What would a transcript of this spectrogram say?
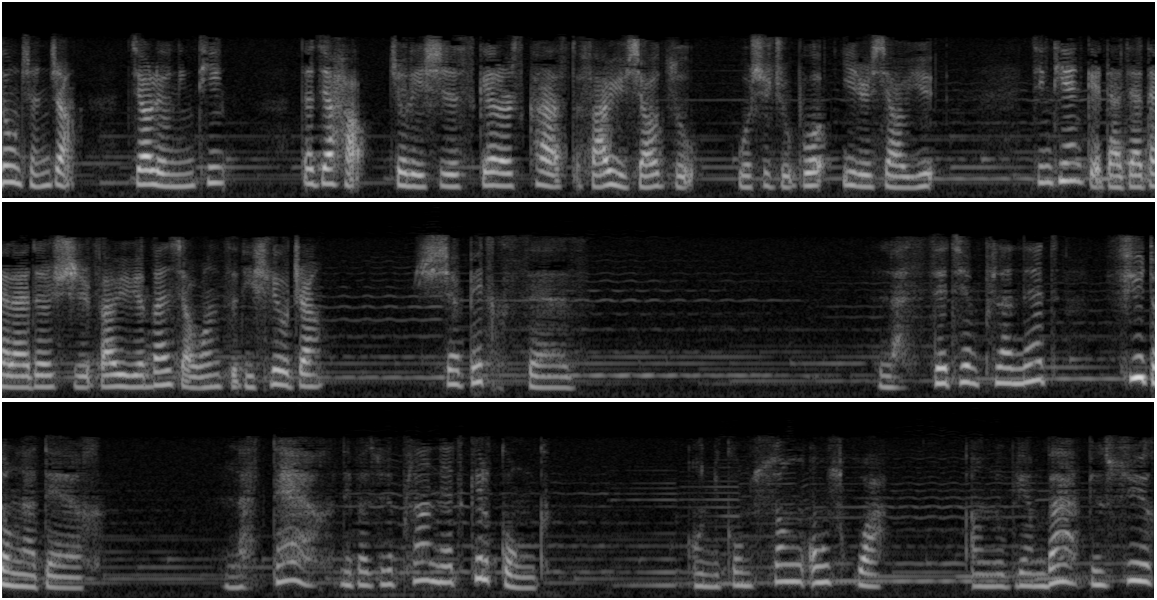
动成长，交流聆听。大家好，这里是 Scalers Cast 法语小组，我是主播一日小鱼。今天给大家带来的是法语原版小王子第十六章。Chapitre seize. La septième planète fut dans la Terre. La Terre n'est pas une planète quelconque. On y compte 111 rois, en n'oubliant pas, bien sûr,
